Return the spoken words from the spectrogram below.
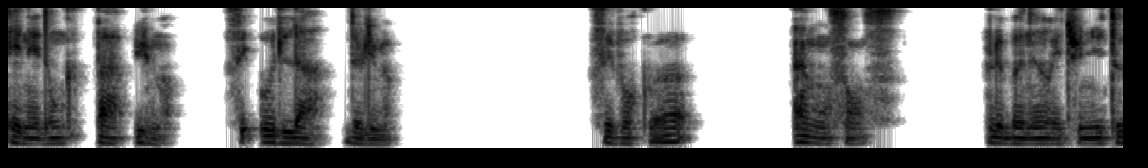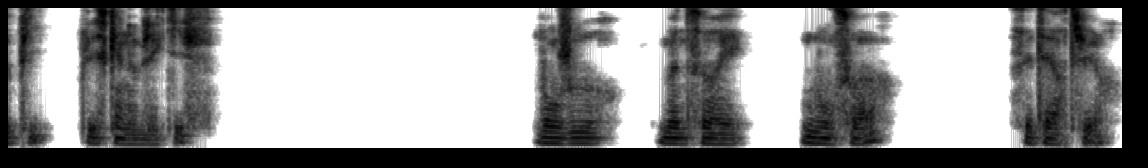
et n'est donc pas humain. C'est au-delà de l'humain. C'est pourquoi, à mon sens, le bonheur est une utopie plus qu'un objectif. Bonjour, bonne soirée, bonsoir. C'était Arthur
